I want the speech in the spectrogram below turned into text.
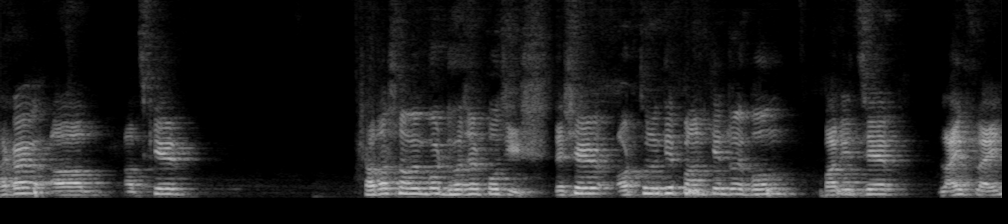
ঢাকা আহ, আজকের সাতাশ নভেম্বর দু হাজার পঁচিশ দেশের অর্থনীতির প্রাণকেন্দ্র এবং বাণিজ্যের লাইফলাইন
